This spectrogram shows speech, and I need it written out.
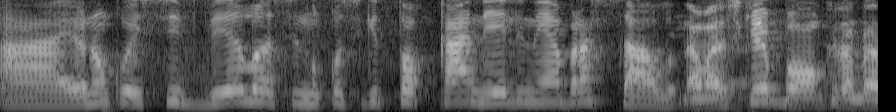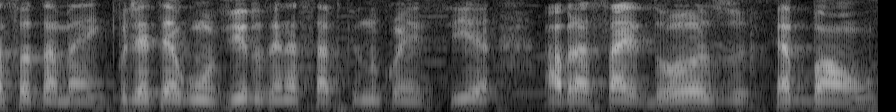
Ah, eu não conheci vê-lo assim, não consegui tocar nele nem abraçá-lo. Não, mas que bom que não abraçou também. Podia ter algum vírus aí nessa época que não conhecia. Abraçar idoso. É bom.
